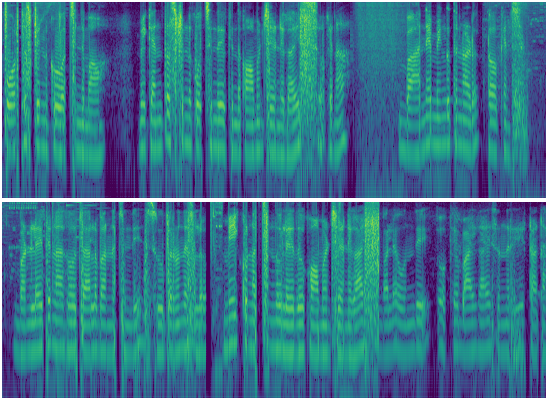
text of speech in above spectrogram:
ఫోర్త్ స్కిన్కు వచ్చింది మా. మీకు ఎంత స్కిన్కి వచ్చింది కింద కామెంట్ చేయండి గాయస్ ఓకేనా? బాగానే మింగుతున్నాడు టోకెన్స్ బండ్లు అయితే నాకు చాలా బాగా నచ్చింది. సూపర్ ఉంది అసలు. మీకు నచ్చిందో లేదో కామెంట్ చేయండి గాయస్ భలే ఉంది. ఓకే బాయ్ గాయస్ అందరికీ టాటా.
